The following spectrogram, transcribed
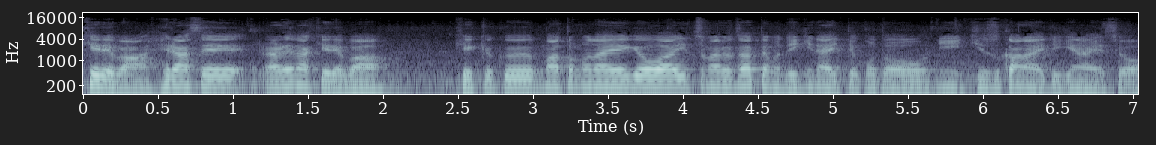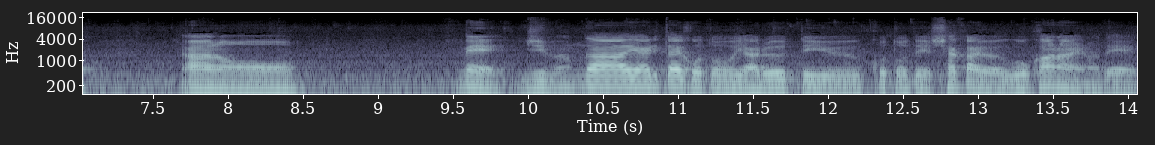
ければ減らせられなければ結局まともな営業はいつまでたってもできないってことに気づかないといけないですよ。あのね自分がやりたいことをやるっていうことで社会は動かないので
